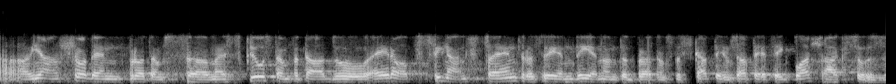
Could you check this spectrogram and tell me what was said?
Uh, jā, šodien, protams, mēs kļūstam par tādu Eiropas finanšu centru uz vienu dienu, un tad, protams, tas skatījums attiecīgi plašāks uz,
